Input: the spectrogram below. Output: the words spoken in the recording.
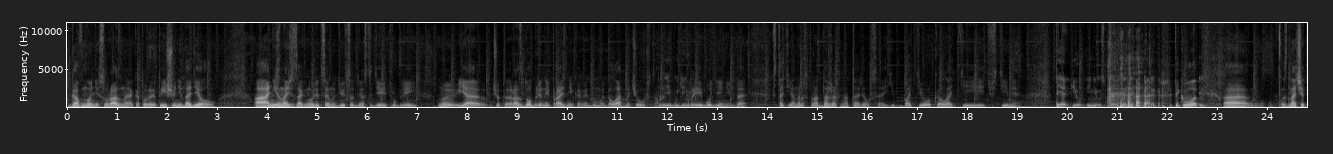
говно несуразное, которое ты еще не доделал. А они, значит, загнули цену 999 рублей. Ну, я что-то раздобренный праздниками думаю, да ладно, что уж там. Проебу деньги. Проебу денег, да. Кстати, я на распродажах натарился. Ебать его колотить в стиме. А я пил и не успел. Так вот, а, значит,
